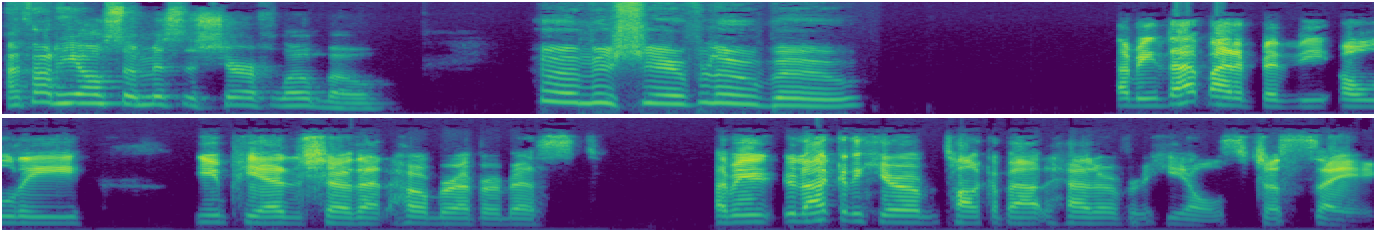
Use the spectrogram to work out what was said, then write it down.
I thought he also misses Sheriff Lobo. I miss Sheriff Lobo. I mean, that might have been the only UPN show that Homer ever missed. I mean, you're not going to hear him talk about head over heels, just saying.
